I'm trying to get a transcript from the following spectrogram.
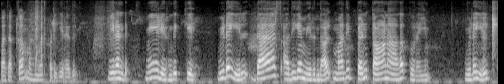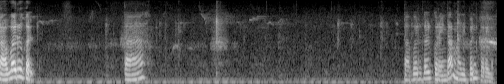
பதக்கம் வழங்கப்படுகிறது. இரண்டு. மேலிருந்து கீழ். விடையில் டேஸ் அதிகம் இருந்தால் மதிப்பெண் தானாக குறையும். விடையில் தவறுகள். த தவறுகள் குறைந்தால் மதிப்பெண் குறையும்.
